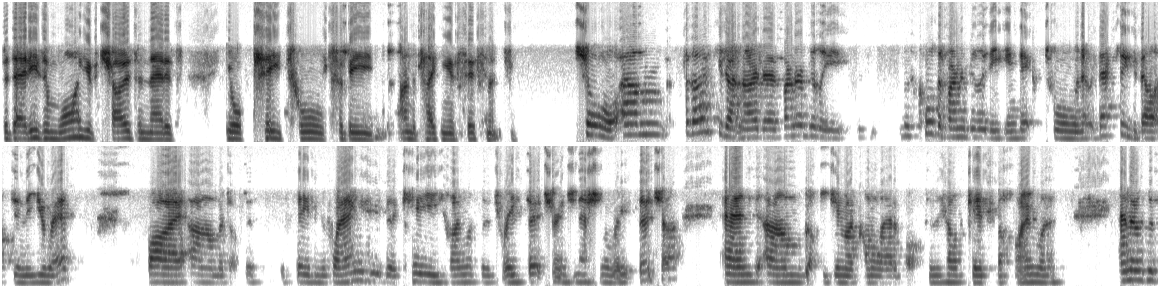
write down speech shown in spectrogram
SPDAT is and why you've chosen that as your key tool to be undertaking assessments. Sure. Um, for those who don't know, the vulnerability was called the Vulnerability Index Tool, and it was actually developed in the US by um, a Dr. Stephen Hwang, who's a key homelessness researcher, international researcher, and um, Dr. Jim O'Connell out of Boston Healthcare for the Homeless. And it was a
